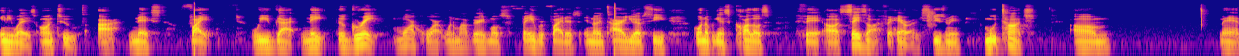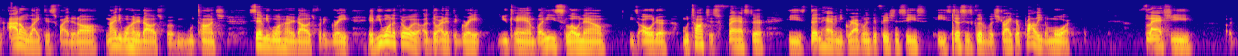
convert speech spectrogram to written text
Anyways, on to our next fight. We've got Nate, the great Marquardt, one of my very most favorite fighters in the entire UFC, going up against Carlos Fe, uh, Cesar Ferreira, excuse me, Mutante. Um, man, I don't like this fight at all. $9,100 for Mutante, $7,100 for the Great. If you want to throw a, a, dart at the Great, you can, but he's slow now. He's older. Mutante is faster. He doesn't have any grappling deficiencies. He's just as good of a striker, probably the more flashy,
